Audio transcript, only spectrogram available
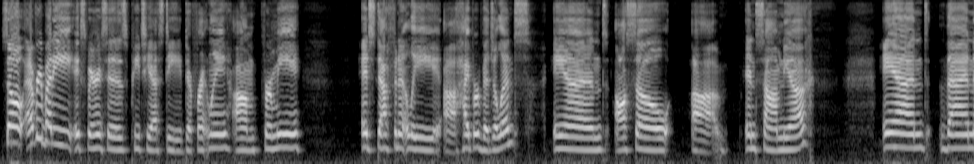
So everybody experiences PTSD differently. Um, for me, it's definitely uh, hypervigilance and also um, insomnia. And then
